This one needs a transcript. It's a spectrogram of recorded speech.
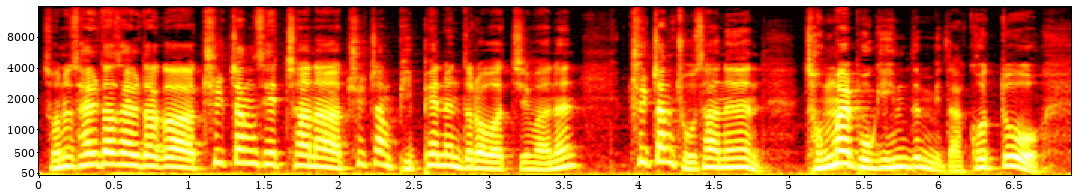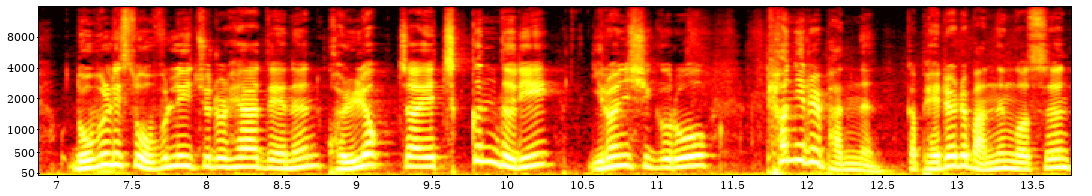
저는 살다 살다가 출장 세차나 출장 뷔페는 들어봤지만은 출장 조사는 정말 보기 힘듭니다. 그것도 노블리스 오블리주를 해야 되는 권력자의 측근들이 이런 식으로 편의를 받는, 그러니까 배려를 받는 것은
